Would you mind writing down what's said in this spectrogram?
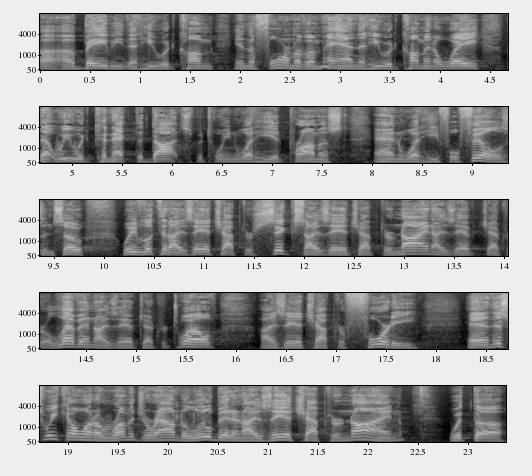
a baby, that He would come in the form of a man, that He would come in a way that we would connect the dots between what He had promised and what He fulfills. And so we've looked at Isaiah chapter 6, Isaiah chapter 9, Isaiah chapter chapter 11, Isaiah chapter 12, Isaiah chapter 40. And this week I want to rummage around a little bit in Isaiah chapter 9 with the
